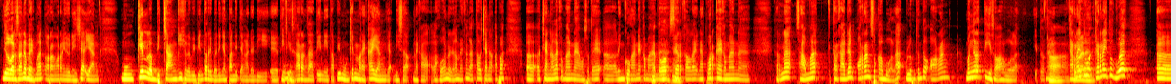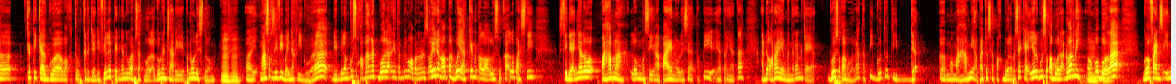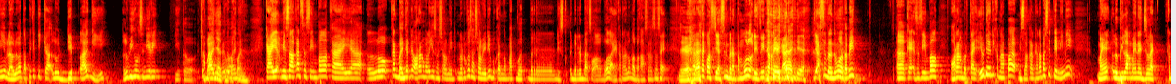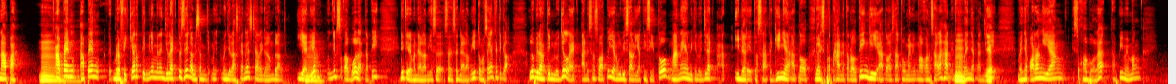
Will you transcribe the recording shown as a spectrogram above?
di luar sana banyak banget orang-orang Indonesia yang mungkin lebih canggih lebih pintar dibandingkan pandit yang ada di eh, TV Uh. sekarang saat ini tapi mungkin mereka yang nggak bisa mereka lakukan adalah mereka nggak tahu channel apa eh, channelnya ke mana maksudnya eh, lingkungannya ke mana Networknya. circle networknya ke mana karena sama terkadang orang suka bola belum tentu orang mengerti soal bola gitu kan Ah, karena itu nih? karena itu gue eh, ketika gue waktu kerja di Filipina kan gue website bola gue mencari penulis dong. Mhm. Eh, masuk CV banyak di gue dia bilang gue suka banget bola nih tapi gue gak pernah nulis. Oh iya gak apa gue yakin kalau lu suka lu pasti setidaknya lu paham lah lu mesti ngapain nulisnya. Tapi ya ternyata ada orang yang beneran kayak gue suka bola tapi gue tuh tidak eh, memahami apa itu sepak bola. Maksudnya kayak ya gue suka bola doang nih. Oh gue bola gue fans ini bla bla bla. Tapi ketika lu deep lagi lu bingung sendiri gitu. Itu Apanya banyak tuh, itu banyak. Apanya? kayak misalkan sesimpel kayak lu kan banyak nih orang apalagi sosial media. Menurut gue sosial media bukan tempat buat berdebat soal bola ya karena lu nggak bakal selesai. Iya. karena coach Justin berantem mulu di Twitter ya kan? Iya, iya. Justin berantem mulu tapi eh, kayak sesimpel orang bertanya ya udah ini kenapa? Misalkan kenapa sih tim ini main lu bilang mainnya jelek kenapa Hmm. apa yang apa yang berpikir tim ini mainnya jelek terus dia nggak bisa menj- menjelaskannya secara gamblang. Iya dia Hmm. mungkin suka bola tapi dia tidak mendalami se- se- sedalam itu. Maksudnya ketika lu bilang tim lu jelek ada sesuatu yang lu bisa lihat di situ mana yang bikin lu jelek. Either itu strateginya atau garis pertahanan terlalu tinggi atau ada satu pemain melakukan kesalahan itu kan banyak kan. Jadi banyak orang yang suka bola tapi memang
